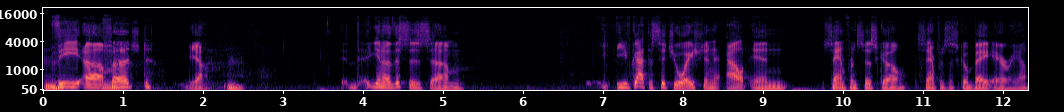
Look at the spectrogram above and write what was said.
the um, Fudged. yeah. You know, this is um, you've got the situation out in San Francisco, San Francisco Bay Area,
